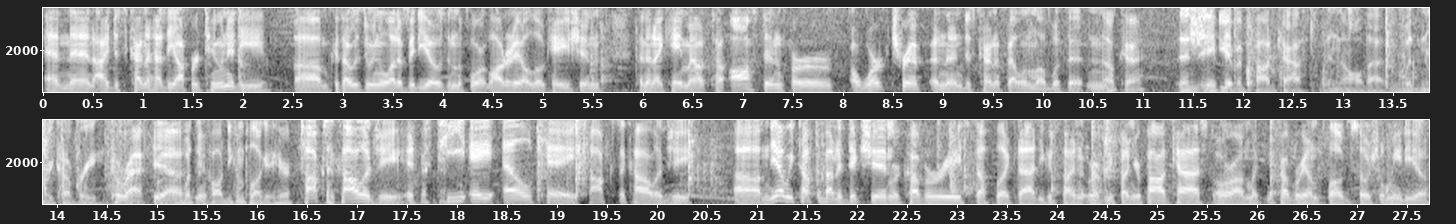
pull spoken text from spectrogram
And then I just kind of had the opportunity because I was doing a lot of videos in the Fort Lauderdale location, and then I came out to Austin for a work trip, and then just kind of fell in love with it. And Okay. And you it. have a podcast and all that within recovery. Correct, yeah. What's Yeah. it called? You can plug it here. toxicology. It's T A L K. Toxicology. Um, yeah, we talked about addiction, recovery, stuff like that. You can find it wherever you find your podcast or on like Recovery Unplugged social media.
